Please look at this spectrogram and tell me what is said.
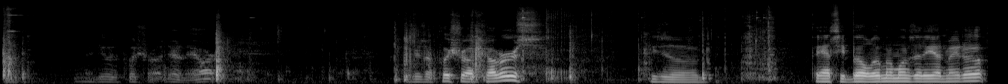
What do do with the push rod? There they are. Here's our push rod covers. These are fancy billet aluminum ones that he had made up,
